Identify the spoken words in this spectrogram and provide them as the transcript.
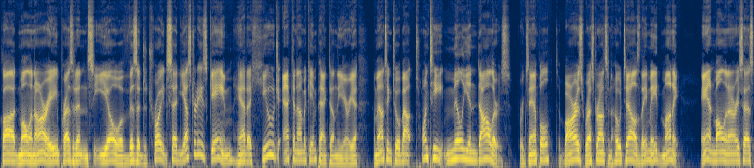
Claude Molinari, president and CEO of Visit Detroit, said yesterday's game had a huge economic impact on the area, amounting to about $20 million. For example, to bars, restaurants, and hotels, they made money. And Molinari says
